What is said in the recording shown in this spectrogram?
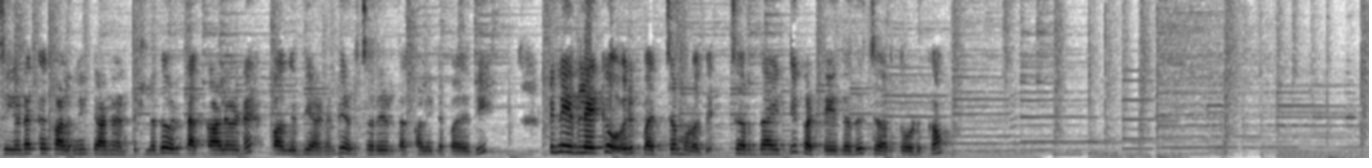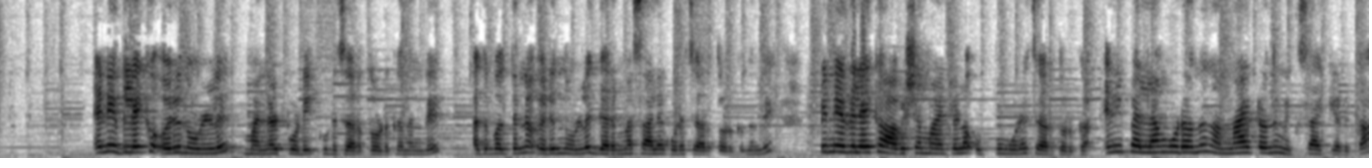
സീഡൊക്കെ കളഞ്ഞിട്ടാണ് എടുത്തിട്ടുള്ളത്. ഒരു തക്കാളിയുടെ പകുതിയാണിത്. ഒരു ചെറിയൊരു തക്കാളിയുടെ പകുതി. പിന്നെ ഇതിലേക്ക് ഒരു പച്ചമുളക് ചെറുതായിട്ട് കട്ട് ചെയ്തത് ചേർത്ത് കൊടുക്കാം. ഇനി ഇതിലേക്ക് ഒരു നുള്ള് മഞ്ഞൾപ്പൊടി കൂടി ചേർത്ത് കൊടുക്കുന്നുണ്ട്. അതുപോലെ തന്നെ ഒരു നുള്ള് ഗരം മസാല കൂടെ ചേർത്ത് കൊടുക്കുന്നുണ്ട്. പിന്നെ ഇതിലേക്ക് ആവശ്യമായിട്ടുള്ള ഉപ്പും കൂടെ ചേർത്ത് കൊടുക്കുക. ഇനിയിപ്പോൾ എല്ലാം കൂടെ ഒന്ന് നന്നായിട്ടൊന്ന് മിക്സ് ആക്കി എടുക്കുക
